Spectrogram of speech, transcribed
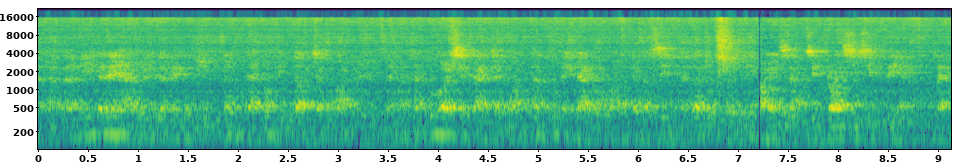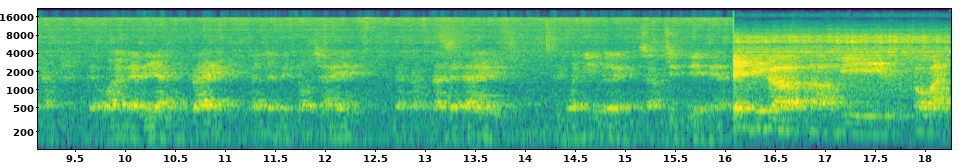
นะครับตอนนี้ก็ได้หารือกันในกลุ่มชุมชนแต่ต้องติดต่อจังหวัดนะครับท่านผู้ว่าราชการจังหวัดท่านผู้ในวยการโรงพยาบาลกาฬสินธุ์แล้วก็ทุกส่วนที่ร้อยสามสิบร้อยสี่สิบเตียงนะครับแต่ว่าในระยะใกล้ท่านจะเป็นต้องใช้นะครับน่าจะได้ถึงวันนี้เลยสามสิบเตียงเนี่ย เด็กนี้ก็เอ่อมีประวัติ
